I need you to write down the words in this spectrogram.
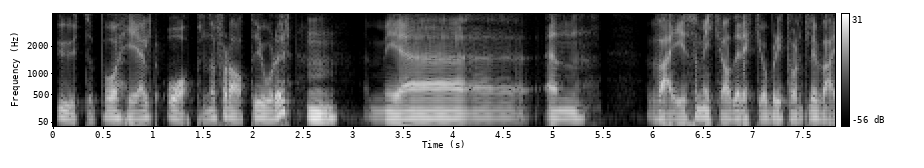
ute på helt åpne, flate jorder. Mm. Med eh, en vei som ikke hadde rekke å blitt ordentlig vei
